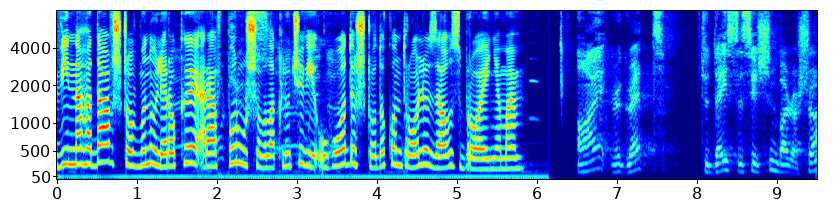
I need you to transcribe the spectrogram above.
Він нагадав, що в минулі роки РФ порушувала ключові угоди щодо контролю за озброєннями. I regret today's decision by Russia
